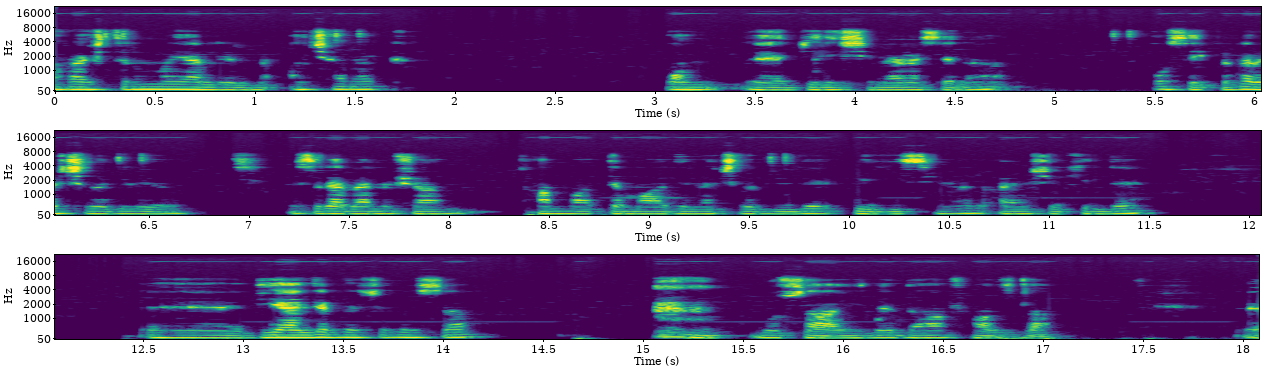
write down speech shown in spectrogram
Araştırma yerlerini açarak on e, gelişime mesela o sektörler açılabiliyor. Mesela ben de şu an ham madde madeni açılabildi bilgisayar aynı şekilde e, diğerleri de açılırsa bu sayede daha fazla e,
